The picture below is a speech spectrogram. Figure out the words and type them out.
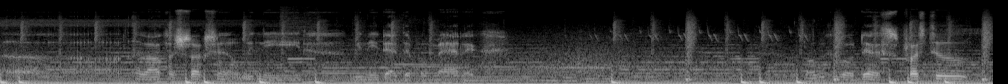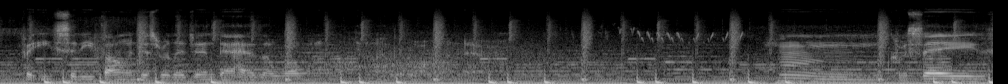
Uh, allow construction. We need. We need that diplomatic. Well, we could go this. Plus two for each city following this religion that has a one. Hmm. Crusades.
